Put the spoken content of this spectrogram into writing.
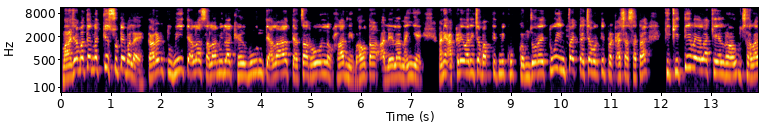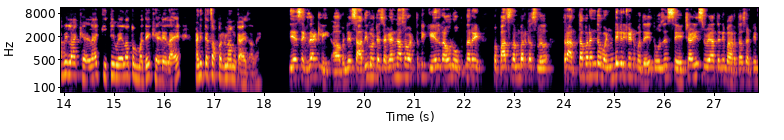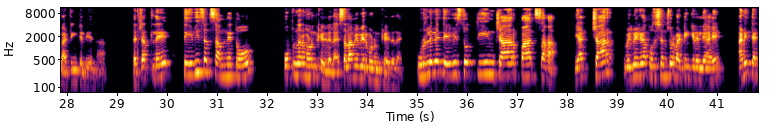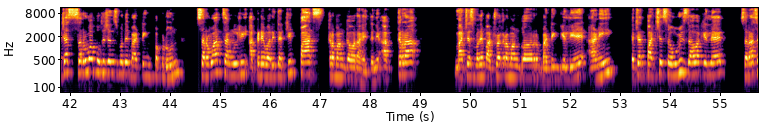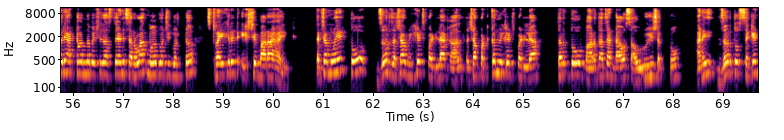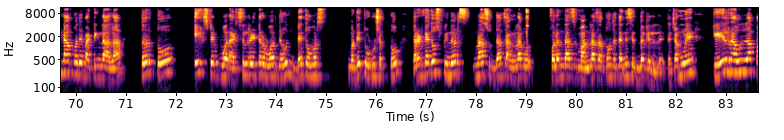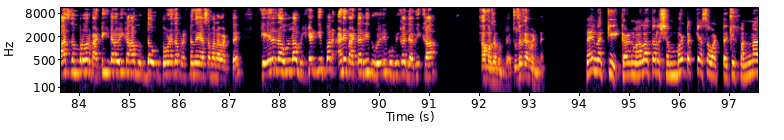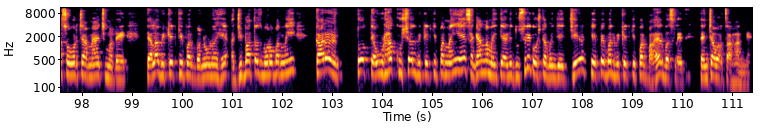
माझ्या मते नक्कीच सुटेबल आहे. कारण तुम्ही त्याला सलामीला खेळवून त्याला त्याचा रोल हा निभावता आलेला नाहीये. आणि आकडेवारीच्या बाबतीत मी खूप कमजोर आहे. तू इनफॅक्ट त्याच्यावरती प्रकाश असा की किती वेळेला के एल राहुल सलामीला खेळलाय किती वेळेला तो मध्ये खेळलेला आहे आणि त्याचा परिणाम काय झालाय? येस एक्झॅक्टली म्हणजे साधी गोष्ट आहे. सगळ्यांना असं वाटतं की के एल राहुल ओपनर आहे. मग पाच नंबर कसलं? तर आतापर्यंत वन डे क्रिकेटमध्ये तो जे सेहेचाळीस वेळा त्यांनी भारतासाठी बॅटिंग केली आहे ना त्याच्यातले तेवीसच सामने तो ओपनर म्हणून खेळलेला आहे सलामीवीर म्हणून खेळलेला आहे. उरलेले तेवीस तो तीन चार पाच सहा या चार वेगवेगळ्या पोझिशन्सवर बॅटिंग केलेली आहे. आणि त्याच्या सर्व पोझिशन्समध्ये बॅटिंग पकडून सर्वात चांगली आकडेवारी त्याची पाच क्रमांकावर आहे. त्यांनी अकरा मॅचेसमध्ये पाचव्या क्रमांकावर बॅटिंग केली आहे आणि त्याच्यात पाचशे सव्वीस धावा केल्या आहेत. सरासरी अठ्ठावन्नपेक्षा जास्त आहे आणि सर्वात महत्वाची गोष्ट स्ट्राईक रेट एकशे बारा आहे. त्याच्यामुळे तो जर जशा विकेट्स पडल्या काल तशा पटकन विकेट्स पडल्या तर तो भारताचा डाव सावरूही शकतो. आणि जर तो सेकंड हाफमध्ये बॅटिंगला आला तर तो एक स्टेप वर ऍक्सिलरेटर वर देऊन डेथ ओव्हर्समध्ये तोडू शकतो. कारण काय तो स्पिनर्सना सुद्धा चांगला फलंदाज मानला जातो जे त्यांनी सिद्ध केलेलं आहे. त्याच्यामुळे के एल राहुलला पाच नंबरवर बॅटिंग करावी का हा मुद्दा उद्भवण्याचा प्रश्न नाही असं मला वाटतंय. के एल राहुलला विकेट किपर आणि बॅटर ही दुहेरी भूमिका द्यावी का हा माझा मुद्दा आहे. तुझं काय म्हणणं आहे? नाही नक्की. कारण मला तर शंभर टक्के असं वाटतं की पन्नास ओव्हरच्या मॅच मध्ये त्याला विकेट किपर बनवणं हे अजिबातच बरोबर नाही. कारण तो तेवढा कुशल विकेट किपर नाही हे सगळ्यांना माहिती आहे. आणि दुसरी गोष्ट म्हणजे जे केपेबल विकेट किपर बाहेर बसलेत त्यांच्यावरचा हा अन्याय.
